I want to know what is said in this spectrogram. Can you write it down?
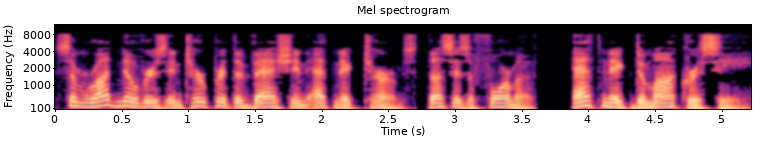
Some Rodnovers interpret the Veche in ethnic terms, thus as a form of ethnic democracy.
